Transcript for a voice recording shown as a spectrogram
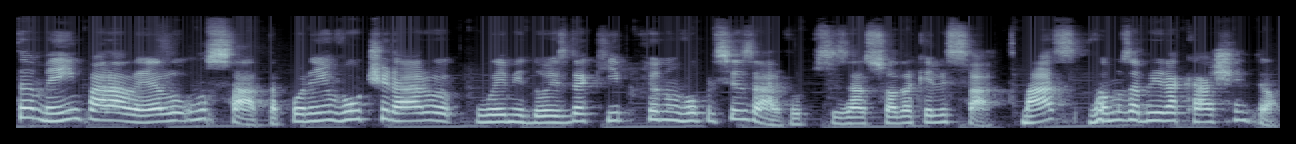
também em paralelo um SATA. Porém eu vou tirar o, o M2 daqui porque eu não vou precisar, vou precisar só daquele SATA. Mas vamos abrir a caixa então.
